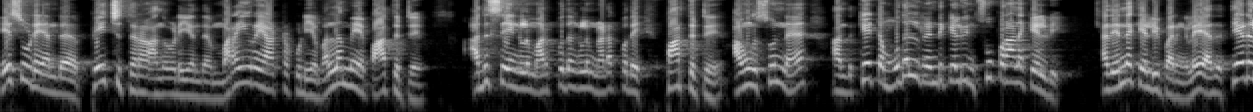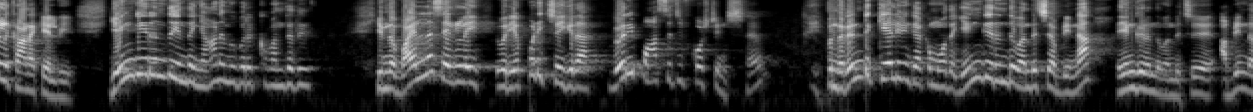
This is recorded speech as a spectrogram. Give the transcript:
இயேசுடைய அந்த பேச்சு தர அதனுடைய அந்த மறையுரை ஆற்றக்கூடிய வல்லமையை பார்த்துட்டு அதிசயங்களும் அற்புதங்களும் நடப்பதை பார்த்துட்டு அவங்க சொன்ன அந்த கேட்ட முதல் ரெண்டு கேள்வி சூப்பரான கேள்வி அது என்ன கேள்வி பாருங்களே அது தேடலுக்கான கேள்வி. எங்கிருந்து இந்த ஞானம் இவருக்கு வந்தது? இந்த வயல்ல செயல்களை இவர் எப்படி செய்கிறார்? வெரி பாசிட்டிவ் கொஸ்டின்ஸ் இப்போ இந்த ரெண்டு கேள்வியும் கேட்கும் போது எங்கிருந்து வந்துச்சு அப்படின்னா எங்கிருந்து வந்துச்சு? அப்படின்ற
